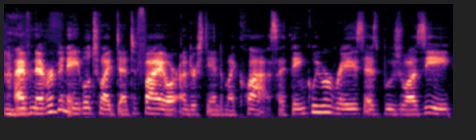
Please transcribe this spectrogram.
Mm-hmm. I've never been able to identify or understand my class. I think we were raised as bourgeoisie,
